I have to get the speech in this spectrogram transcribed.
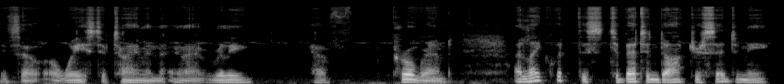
it's a, a, waste of time, and, and I really have programmed. I like what this Tibetan doctor said to me.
